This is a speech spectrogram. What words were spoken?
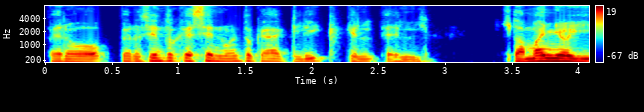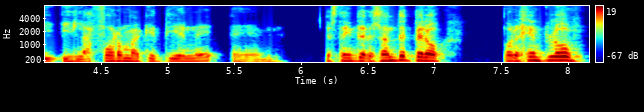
pero, pero siento que ese momento que haga clic, el, tamaño y, y, la forma que tiene eh, está interesante. Pero, por ejemplo,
